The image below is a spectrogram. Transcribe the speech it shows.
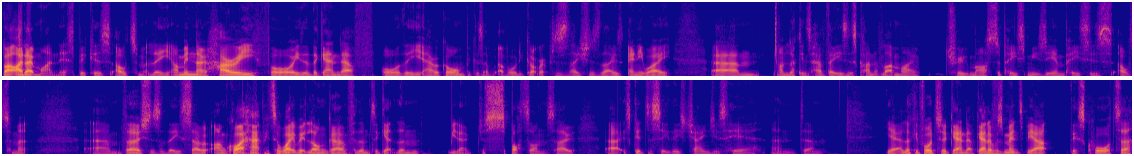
But I don't mind this because ultimately I'm in no hurry for either the Gandalf or the Aragorn because I've, I've already got representations of those anyway. Um, I'm looking to have these as kind of like my true masterpiece museum pieces, ultimate um, versions of these. So I'm quite happy to wait a bit longer for them to get them, you know, just spot on. So uh, it's good to see these changes here. And um, yeah, looking forward to Gandalf. Gandalf was meant to be out this quarter.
